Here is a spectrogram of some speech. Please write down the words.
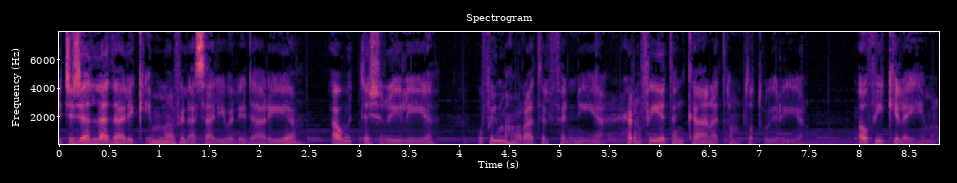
يتجلى ذلك إما في الأساليب الإدارية أو التشغيلية وفي المهارات الفنية حرفية كانت أم تطويرية أو في كليهما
